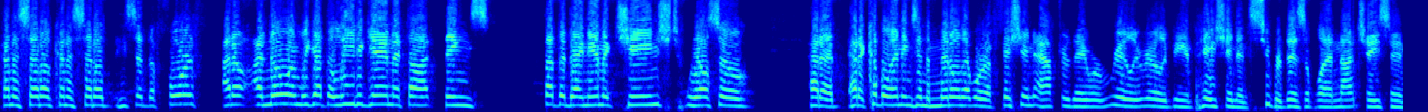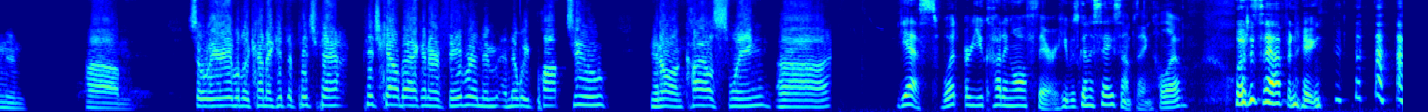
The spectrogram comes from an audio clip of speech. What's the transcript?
kind of settled, kind of settled. He said the fourth. I don't. I know when we got the lead again, I thought things, thought the dynamic changed. We also had a had a couple innings in the middle that were efficient after they were really, really being patient and super disciplined, not chasing and um, so we were able to kind of get the pitch back, pitch count back in our favor, and then and then we popped two, you know, on Kyle's swing. Uh, yes. What are you cutting off there? He was going to say something. Hello. What is happening?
